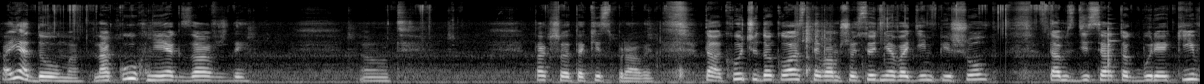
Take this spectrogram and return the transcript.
А я вдома, на кухні, як завжди. От. Так що такі справи. Так, хочу докласти вам, що сьогодні Вадим пішов, там з десяток буряків,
